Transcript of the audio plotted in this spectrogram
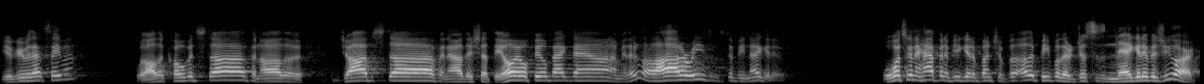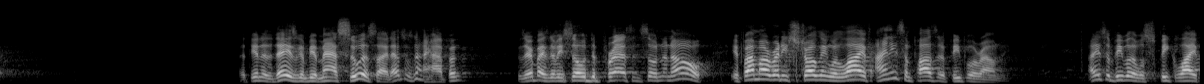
Do you agree with that statement? With all the COVID stuff and all the job stuff and how they shut the oil field back down. I mean, there's a lot of reasons to be negative. Well, what's going to happen if you get a bunch of other people that are just as negative as you are? At the end of the day, it's going to be a mass suicide. That's what's going to happen. Because everybody's going to be so depressed and so, no, no. If I'm already struggling with life, I need some positive people around me. I need some people that will speak life,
